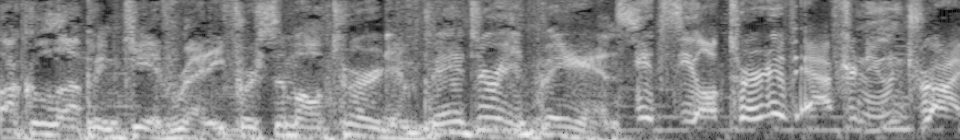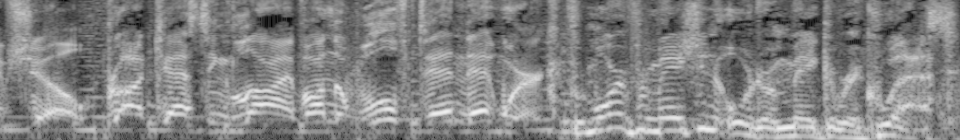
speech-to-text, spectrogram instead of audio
Buckle up and get ready for some alternative banter and bands. It's the Alternative Afternoon Drive Show, broadcasting live on the Wolf Den Network. For more information or to make a request,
